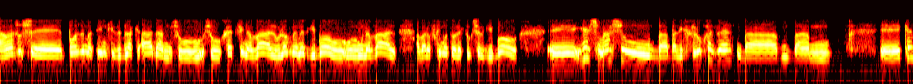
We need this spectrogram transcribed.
משהו שפה זה מתאים כי זה בלק אדם, שהוא, חצי נבל, הוא לא באמת גיבור, הוא, נבל, אבל הופכים אותו לסוג של גיבור. אה, יש משהו בלכלוך הזה, ב... אה, כן,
